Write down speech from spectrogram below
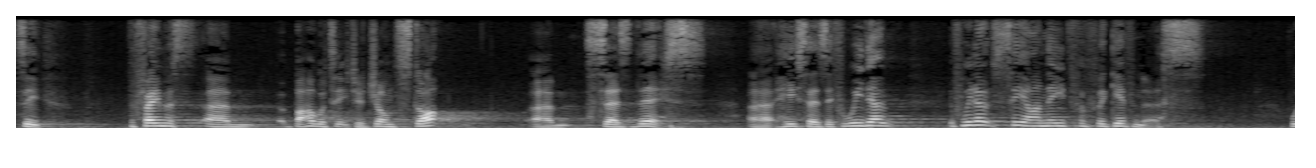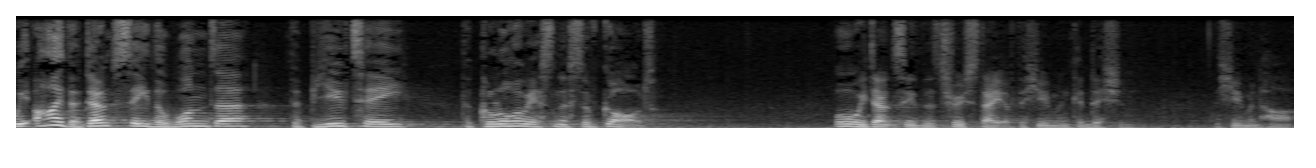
See, the famous um, Bible teacher John Stott um, says this. Uh, he says, if we, don't, if we don't see our need for forgiveness, we either don't see the wonder the beauty, the gloriousness of God, or we don't see the true state of the human condition, the human heart.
